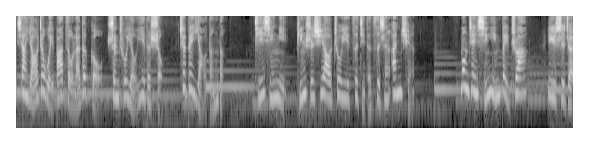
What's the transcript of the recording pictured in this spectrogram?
像摇着尾巴走来的狗伸出有意的手却被咬等等。提醒你平时需要注意自己的自身安全。梦见行淫被抓，预示着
